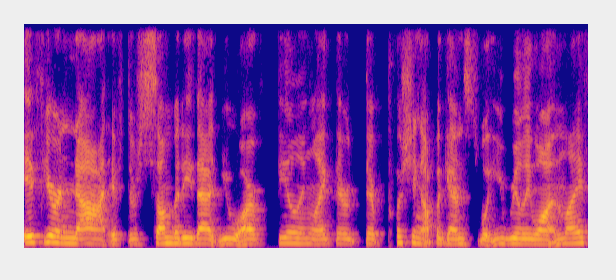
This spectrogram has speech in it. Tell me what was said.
If you're not, if there's somebody that you are feeling like they're they're pushing up against what you really want in life,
